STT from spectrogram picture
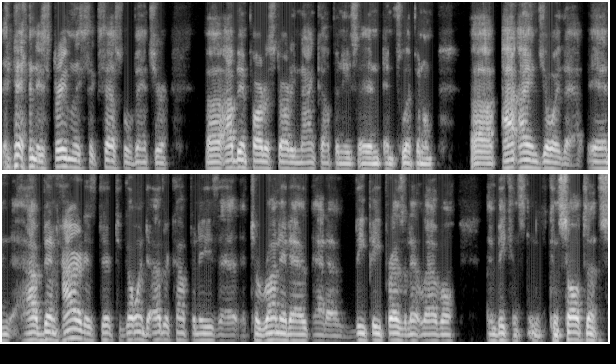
an extremely successful venture. Uh, I've been part of starting nine companies and, and flipping them. Uh, I, I, enjoy that, and I've been hired as to, to go into other companies uh, to run it at, at a VP president level and be cons- consultants,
